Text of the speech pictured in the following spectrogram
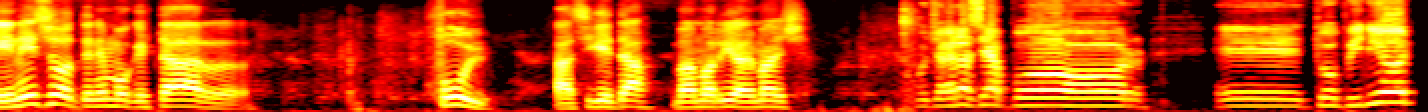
en eso tenemos que estar full. Así que está, vamos arriba del mancha. Muchas gracias por eh, tu opinión.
